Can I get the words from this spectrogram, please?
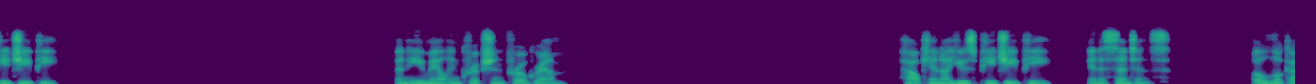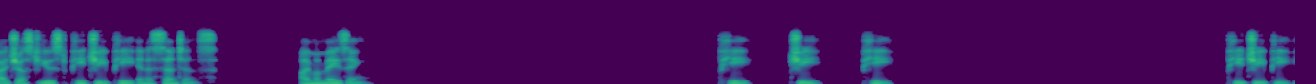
PGP An email encryption program. How can I use PGP, in a sentence? Oh look I just used PGP in a sentence. I'm amazing. P, G, P. PGP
